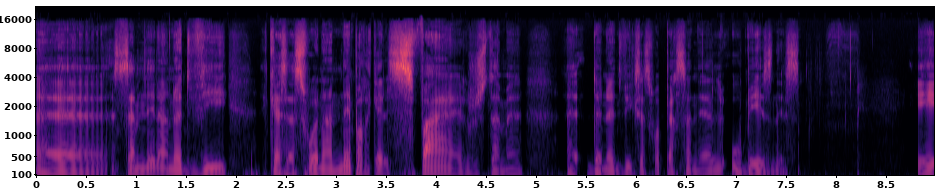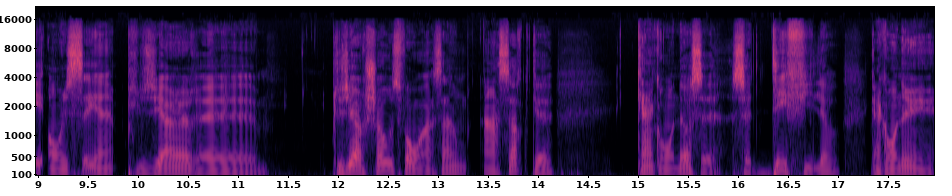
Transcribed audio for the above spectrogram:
euh, s'amener dans notre vie, que ce soit dans n'importe quelle sphère justement de notre vie, que ce soit personnel ou business. Et on le sait, hein, plusieurs, euh, plusieurs choses font ensemble en sorte que quand on a ce, ce défi-là, quand on a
